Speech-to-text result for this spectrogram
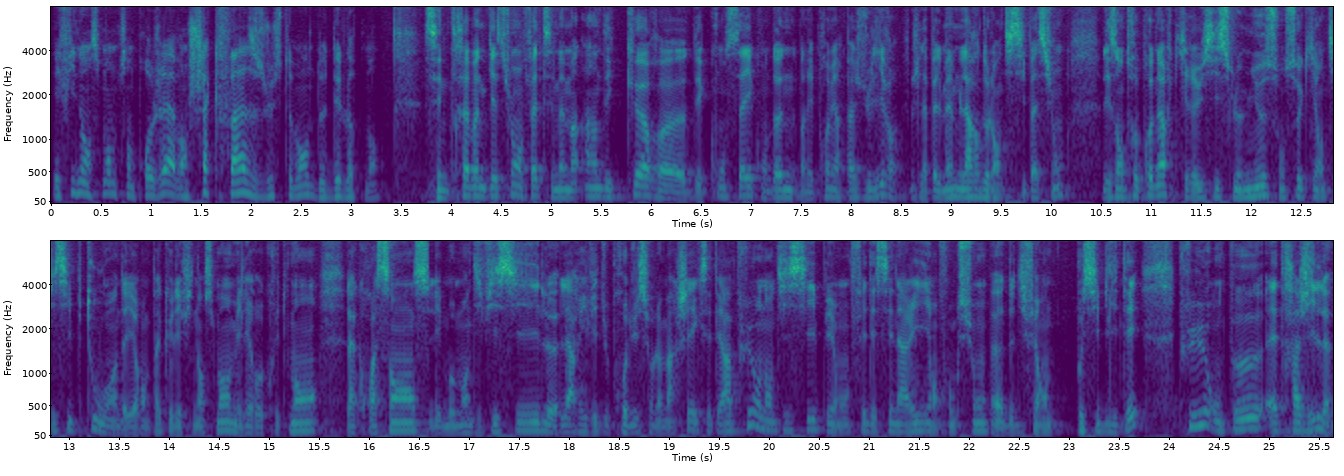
les financements de son projet avant chaque phase justement de développement? C'est une très bonne question. En fait, c'est même un des cœurs euh, des conseils qu'on donne dans les premières pages du livre. Je l'appelle même l'art de l'anticipation. Les entrepreneurs qui réussissent le mieux sont ceux qui anticipent tout. Hein. D'ailleurs, pas que les financements, mais les recrutements, la croissance, les moments difficiles, l'arrivée du produit sur le marché, etc. Plus on anticipe et on fait des scénarios en fonction euh, de différentes possibilités, plus on peut être agile.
